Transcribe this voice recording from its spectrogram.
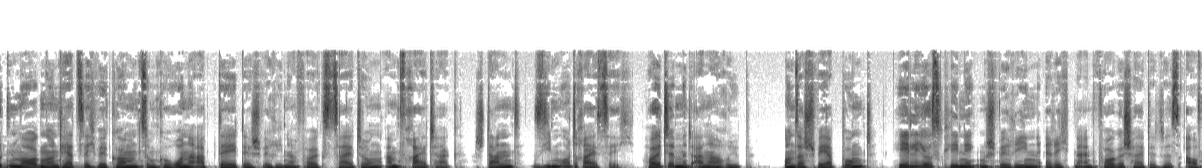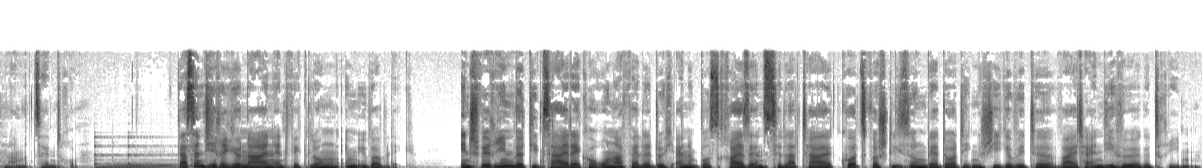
Guten Morgen und herzlich willkommen zum Corona-Update der Schweriner Volkszeitung am Freitag. Stand 7.30 Uhr. Heute mit Anna Rüb. Unser Schwerpunkt: Helios Kliniken Schwerin errichten ein vorgeschaltetes Aufnahmezentrum. Das sind die regionalen Entwicklungen im Überblick. In Schwerin wird die Zahl der Corona-Fälle durch eine Busreise ins Zillertal kurz vor Schließung der dortigen Skigebiete weiter in die Höhe getrieben.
